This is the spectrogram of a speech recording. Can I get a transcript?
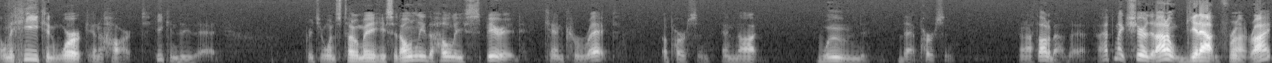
Only He can work in a heart. He can do that. A preacher once told me, he said, only the Holy Spirit can correct a person and not wound that person. And I thought about that. I have to make sure that I don't get out in front, right?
